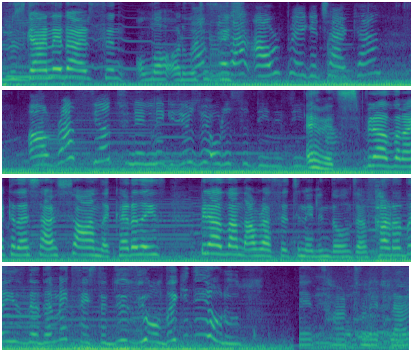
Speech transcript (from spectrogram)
Rüzgar ne dersin? Allah araba çok. Asya'dan Avrupa'ya geçerken Avrasya tüneline giriyoruz ve orası denizin. Evet, birazdan arkadaşlar şu anda karadayız. Birazdan Avrasya Tüneli'nde olacağız. Karadayız ne demekse işte düz yolda gidiyoruz. Evet, tartoletler.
